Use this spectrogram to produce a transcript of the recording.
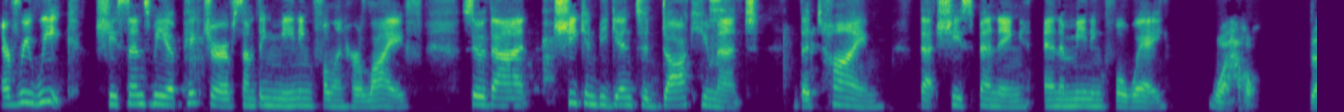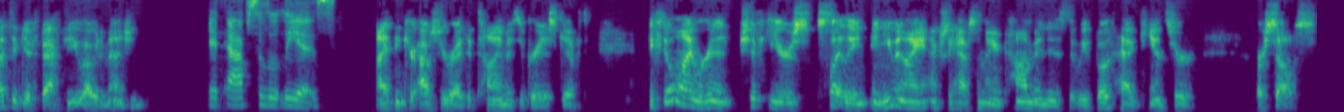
every week. She sends me a picture of something meaningful in her life so that she can begin to document the time that she's spending in a meaningful way. Wow. That's a gift back to you, I would imagine. It absolutely is. I think you're absolutely right that time is the greatest gift. If you don't mind, we're going to shift gears slightly. And you and I actually have something in common is that we've both had cancer ourselves.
